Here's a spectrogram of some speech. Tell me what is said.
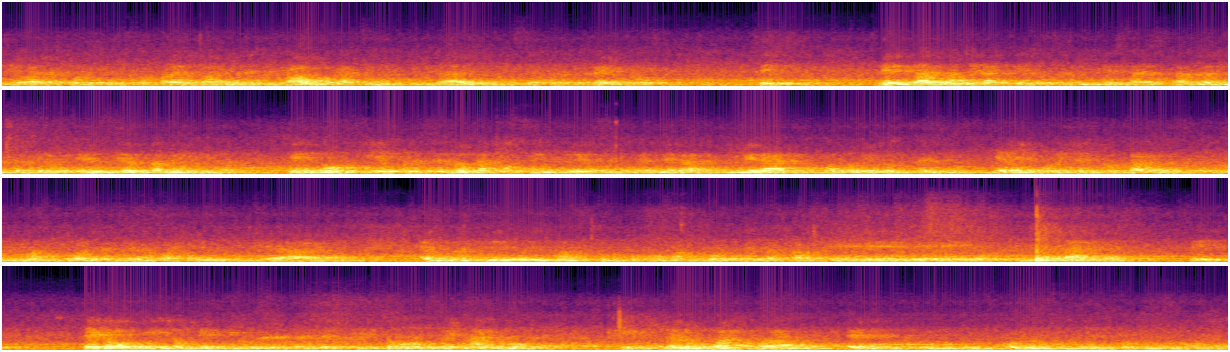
me vaya, por para el Valle del Cauca, si me cuida de inicia perfecto, ¿sí? De tal manera que eso permite esa estandarización en cierta medida, que no siempre se logra porque ustedes entenderán y verán cuando ven los precios que hay, por ejemplo, carreras que son más fuertes en la parte industrial, hay unos niveles más, un poco más fuertes en la parte eh, hospitalaria, ¿sí? Pero el objetivo es entender que todos ven algo que, de lo cual puedan tener un, un conocimiento mínimo de.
